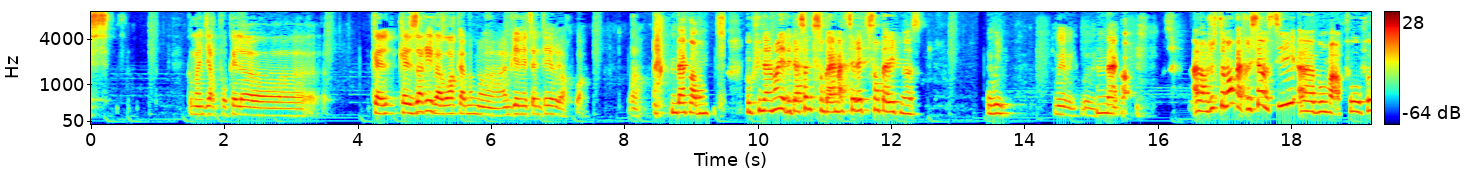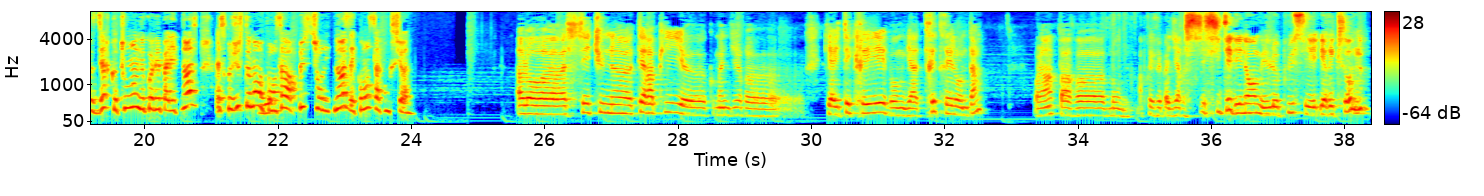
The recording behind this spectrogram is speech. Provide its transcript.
comment dire, pour euh, qu'elles qu'elles arrivent à avoir quand même un bien-être intérieur, quoi. Voilà. D'accord. Donc, donc finalement, il y a des personnes qui sont quand même assez réticentes à l'hypnose. Oui. Oui, oui, oui. oui. D'accord. Alors justement, Patricia aussi, euh, bon, bah, faut, faut, se dire que tout le monde ne connaît pas l'hypnose. Est-ce que justement, on peut en savoir plus sur l'hypnose et comment ça fonctionne? Alors, euh, c'est une thérapie, euh, comment dire, qui a été créée, bon, il y a très très longtemps. Voilà, par, bon, après je vais pas dire citer des noms, mais le plus c'est Erickson.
